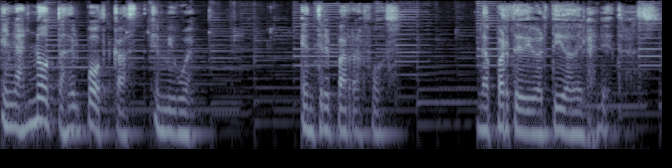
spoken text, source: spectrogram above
en las notas del podcast en mi web. Entre párrafos, la parte divertida de las letras.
